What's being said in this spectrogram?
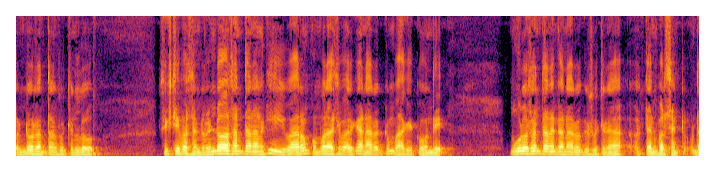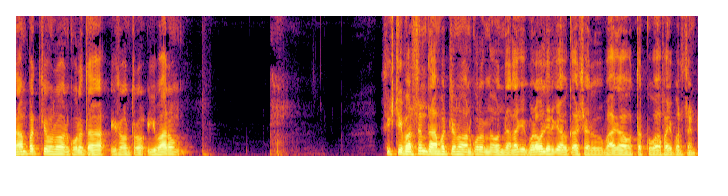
రెండో సంతానం సూచనలు సిక్స్టీ పర్సెంట్. రెండవ సంతానానికి ఈ వారం కుంభరాశి వారికి అనారోగ్యం బాగా ఎక్కువ ఉంది. మూడో సంతానానికి అనారోగ్య సూచన టెన్ పర్సెంట్. దాంపత్యంలో అనుకూలత ఈ సంవత్సరం ఈ వారం సిక్స్టీ పర్సెంట్ దాంపత్యంలో అనుకూలంగా ఉంది. అలాగే గొడవలు జరిగే అవకాశాలు బాగా తక్కువ ఫైవ్ పర్సెంట్.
